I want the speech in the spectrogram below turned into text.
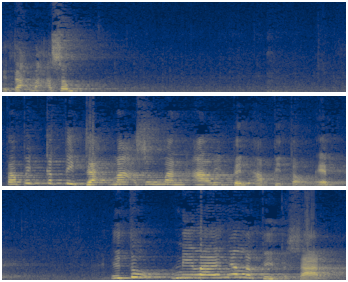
tidak maksum. Tapi ketidakmaksuman Ali bin Abi Thalib itu nilainya lebih besar.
